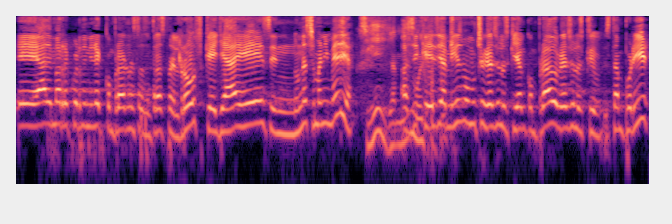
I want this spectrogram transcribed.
Eh, además recuerden ir a comprar nuestras entradas para el Rose que ya es en una semana y media. Sí, ya mismo. Así que es ya mismo. Muchas gracias a los que ya han comprado, gracias a los que están por ir.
